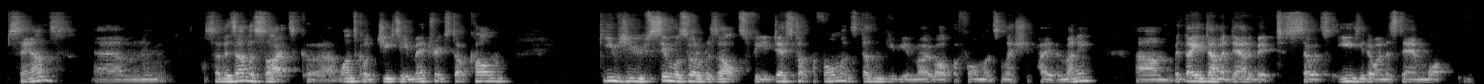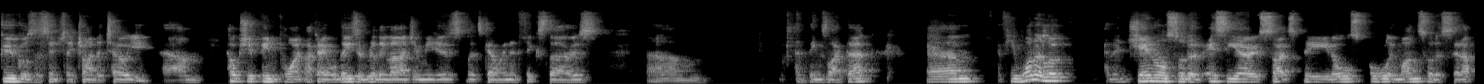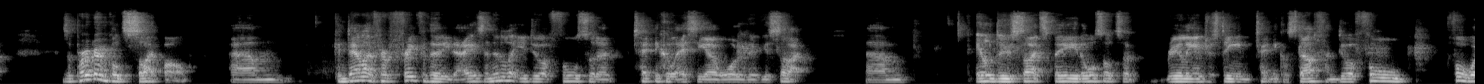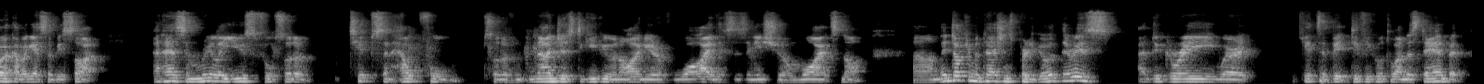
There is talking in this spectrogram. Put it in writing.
sounds. Um, so there's other sites. Uh, one's called gtmetrix.com. Gives you similar sort of results for your desktop performance. Doesn't give you mobile performance unless you pay the money. Um, but they dumb it down a bit so it's easy to understand what Google's essentially trying to tell you. Um, helps you pinpoint, okay, well, these are really large images. Let's go in and fix those um, and things like that. Um, if you want to look at a general sort of SEO, site speed, all, all in one sort of setup, there's a program called Sitebulb. Um, can download for free for 30 days and it'll let you do a full sort of technical SEO audit of your site. Um, it'll do site speed, all sorts of really interesting technical stuff, and do a full full workup, I guess, of your site, and has some really useful sort of tips and helpful sort of nudges to give you an idea of why this is an issue and why it's not. Um, documentation is pretty good. There is a degree where it gets a bit difficult to understand, but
